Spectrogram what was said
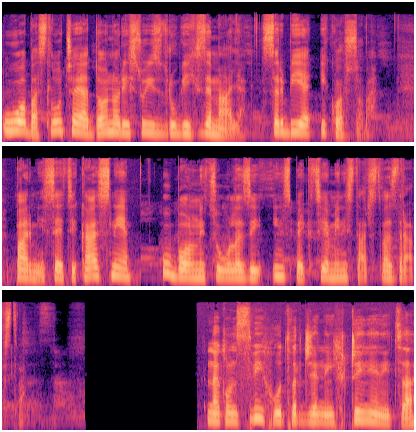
U oba slučaja donori su iz drugih zemalja, Srbije i Kosova. Par mjeseci kasnije u bolnicu ulazi inspekcija Ministarstva zdravstva. Nakon svih utvrđenih činjenica,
